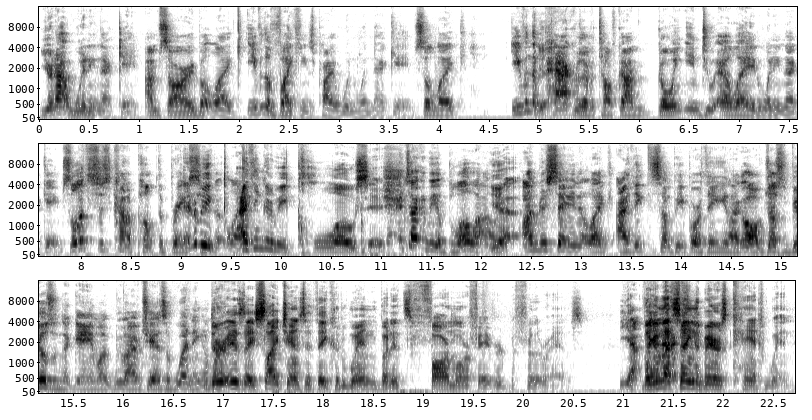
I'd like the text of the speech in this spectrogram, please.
you're not winning that game. I'm sorry but like even the Vikings probably wouldn't win that game. So like even the Yeah. Packers have a tough time going into LA and winning that game so let's just kind of pump the brakes It'll be. that, like, I think it'll be close-ish. it's not gonna be a blowout. Yeah. I'm just saying that like I think that some people are thinking like, oh, if Justin Fields in the game, like we might have a chance of winning. I'm There like, is a slight chance that they could win, but it's far more favored for the Rams. yeah. Like I'm not saying the Bears can't win,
